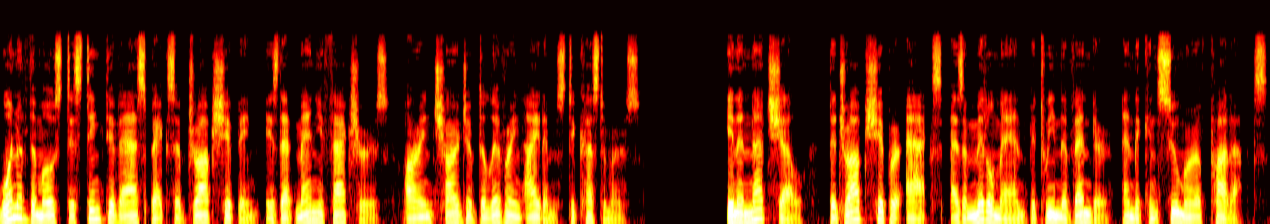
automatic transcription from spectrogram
One of the most distinctive aspects of drop shipping is that manufacturers are in charge of delivering items to customers. In a nutshell, the drop shipper acts as a middleman between the vendor and the consumer of products.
